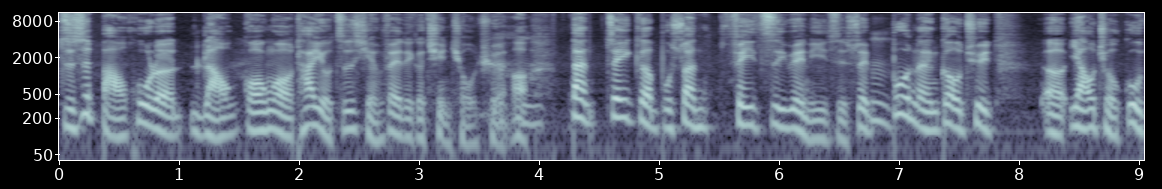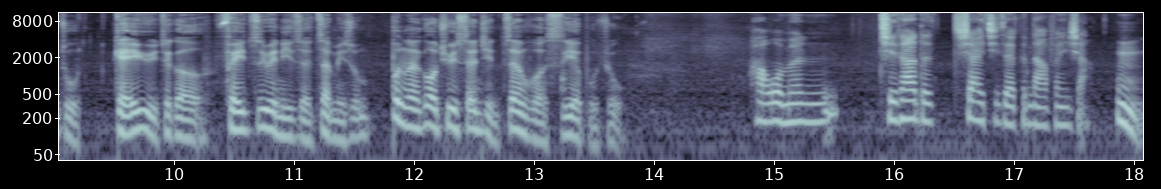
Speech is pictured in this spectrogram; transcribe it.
只是保护了劳工哦，他有资遣费的一个请求权哦，但这个不算非自愿离职，所以不能够去呃要求雇主给予这个非自愿离职的证明书，不能够去申请政府的失业补助。好，我们其他的下一期再跟大家分享。嗯。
